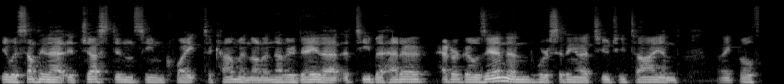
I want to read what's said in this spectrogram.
it was something that it just didn't seem quite to come. And on another day, that Atiba header header goes in, and we're sitting at a two-two tie. And I think both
